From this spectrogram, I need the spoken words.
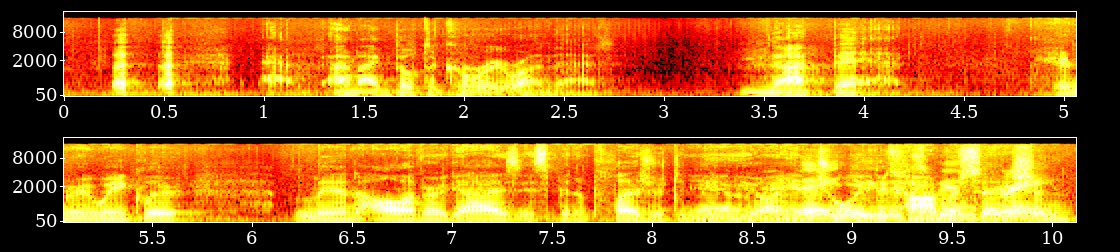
and I built a career on that. Not bad. Henry Winkler, Lin Oliver, guys, it's been a pleasure to Yeah, meet you. I really. enjoyed Thank the you. Conversation.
